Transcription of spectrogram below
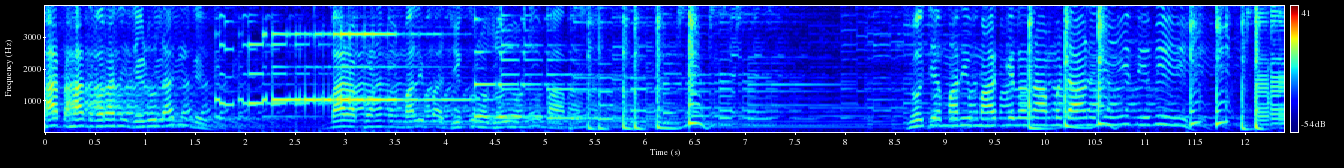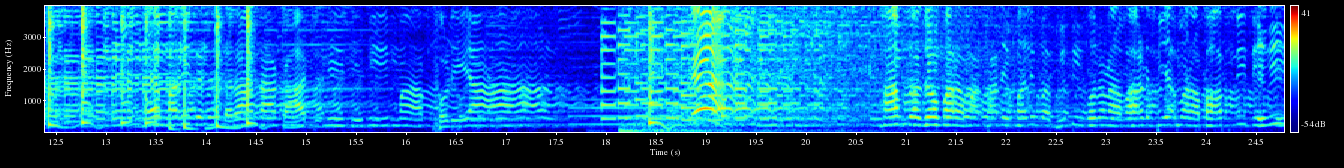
હાથ હાથ વરાની જેડું લાગી ગઈ. બારા પણ માલિપા જીકરો જોયો નહીં બાપે જોજે મારી માટેલા નામ ડાણની દેવી. મારી ધરાના ઘાટની દેવી માં ખોડિયા આમ તો જો મારા માથાની માલિપા ભીટી વરણા વાડ દિયા મારા બાપની દેવી.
